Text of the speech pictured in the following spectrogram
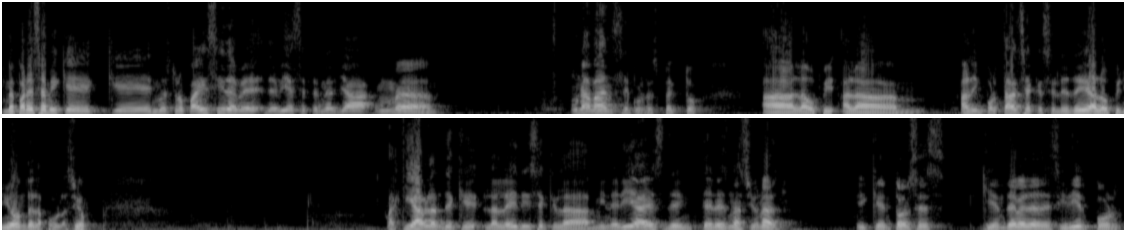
me parece a mí que, que nuestro país sí debe, debiese tener ya una, un avance con respecto a la, a, la, a la importancia que se le dé a la opinión de la población. Aquí hablan de que la ley dice que la minería es de interés nacional y que entonces quien debe de decidir por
